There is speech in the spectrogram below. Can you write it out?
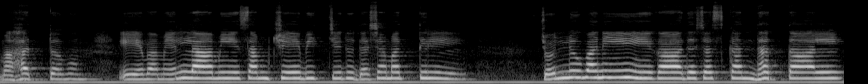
മഹത്വവും ഏവമെല്ലാമേ സംക്ഷേപിച്ചിതു ദശമത്തിൽ. ചൊല്ലുവനേകാദശ സ്കന്ധത്താൽ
